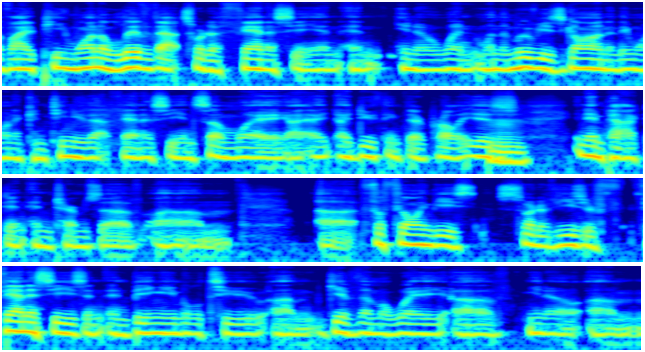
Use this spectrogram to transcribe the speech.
of IP want to live that sort of fantasy, and, and you know when when the movie's gone and they want to continue that fantasy in some way, I, I do think there probably is Mm. an impact in, in terms of um, uh, fulfilling these sort of user f- fantasies and, and being able to um, give them a way of you know um,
